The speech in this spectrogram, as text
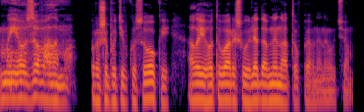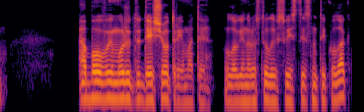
Ми його завалимо, прошепотів косоокий, але його товариш виглядав не надто впевнений у цьому. Або ви можете дещо отримати. Логін розтулив свій стиснутий кулак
